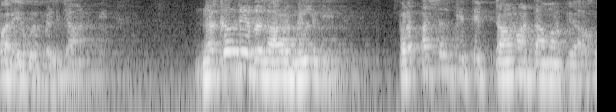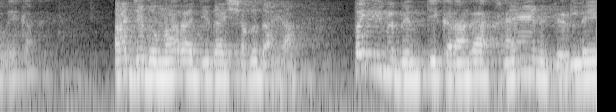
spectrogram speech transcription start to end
ਭਰੇ ਹੋਏ ਮਿਲ ਜਾਣਗੇ। ਨਕਲ ਦੇ ਬਾਜ਼ਾਰ ਮਿਲਣਗੇ, ਪਰ ਅਸਲ ਕਿਤੇ ਟਾਵਾ ਟਾਵਾ ਪਿਆ ਹੋਵੇਗਾ। ਅੱਜ ਜਦੋਂ ਮਹਾਰਾਜ ਜੀ ਦਾ ਸ਼ਬਦ ਆਇਆ, ਪਹਿਲੀ ਮੈਂ ਬੇਨਤੀ ਕਰਾਂਗਾ, ਹੈਣ ਵਿਰਲੇ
